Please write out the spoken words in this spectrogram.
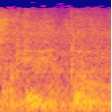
keep.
